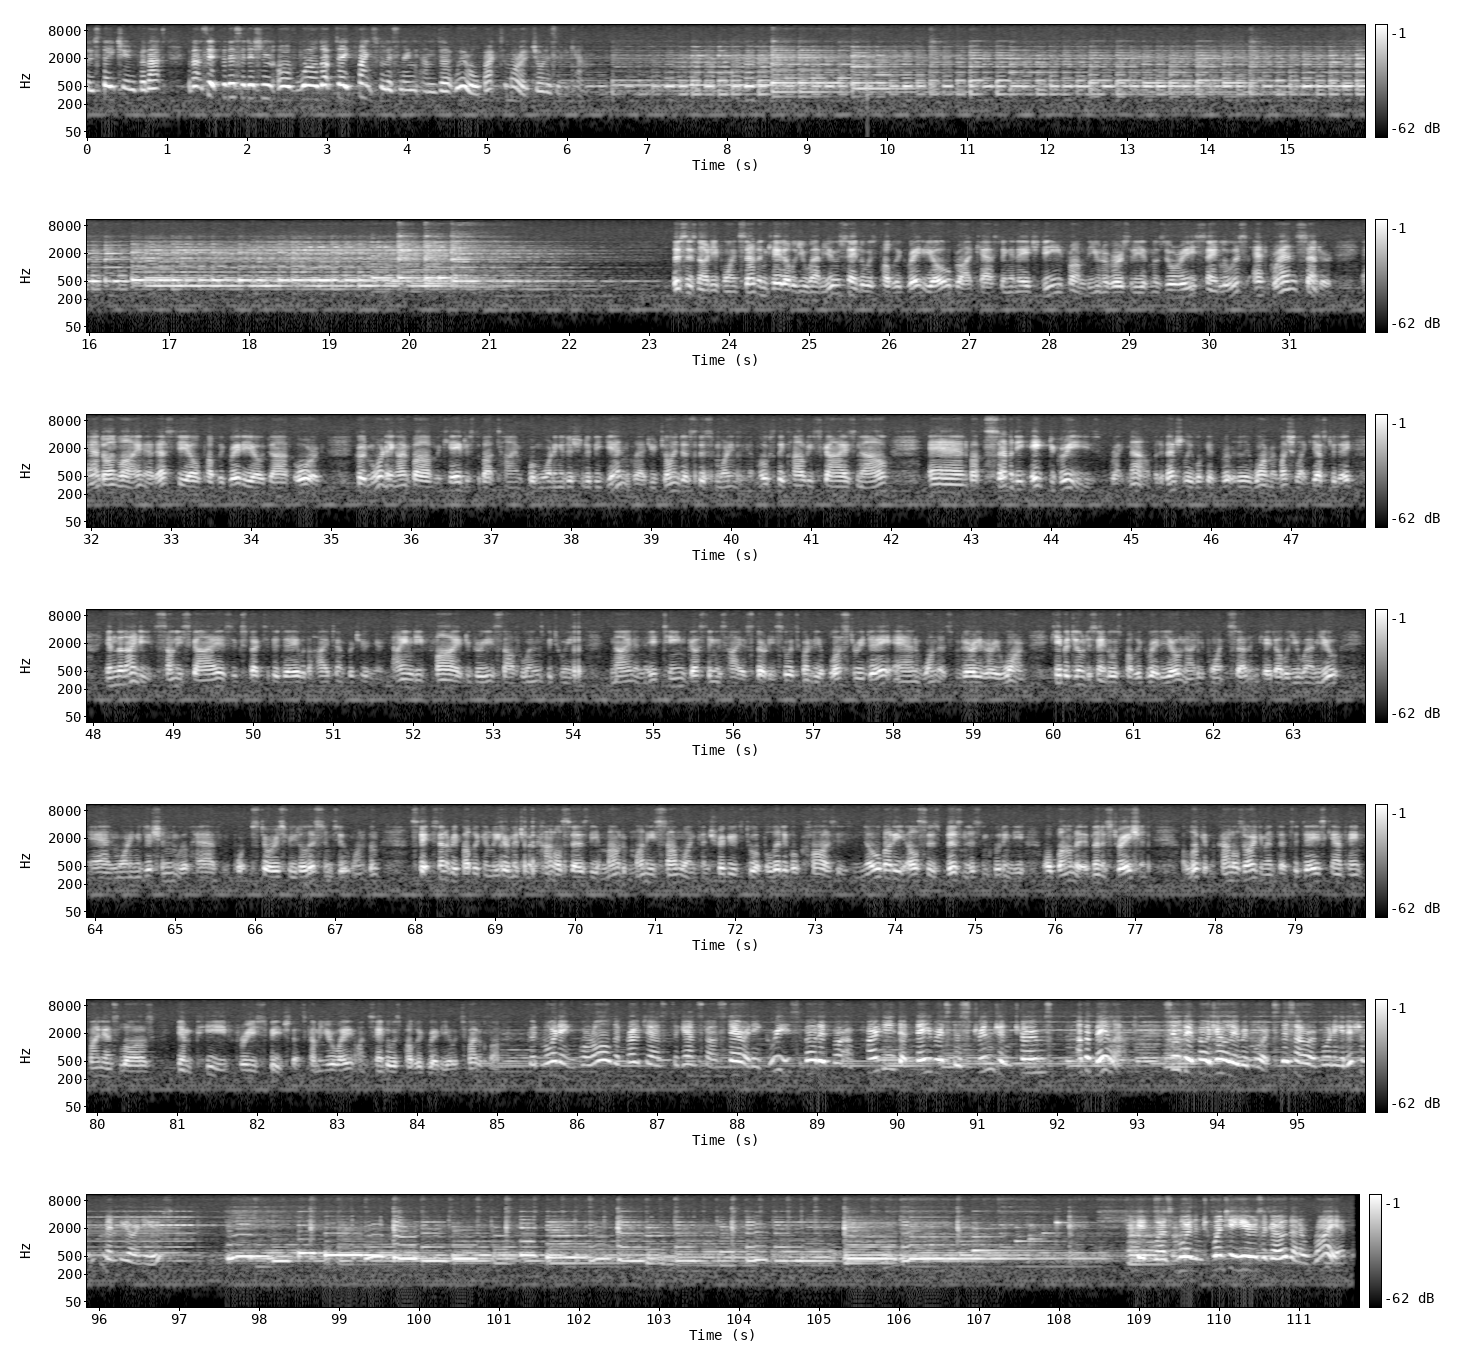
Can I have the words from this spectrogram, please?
so stay tuned for that. But that's it for this edition of World Update. Thanks for listening, and uh, we're all back tomorrow. Join us if you can. This is 90.7 KWMU, St. Louis Public Radio, broadcasting in HD from the University of Missouri, St. Louis at Grand Center and online at stlpublicradio.org. Good morning. I'm Bob McCabe. Just about time for morning edition to begin. Glad you joined us this morning. Mostly cloudy skies now and about 78 degrees right now, but eventually we'll get really warmer, much like yesterday. In the 90s, sunny skies expected today with a high temperature near 95 degrees, south winds between 9 and 18, gusting as high as 30. So it's going to be a blustery day and one that's very, very warm. Keep it tuned to St. Louis Public Radio, 90.7 KWMU, and Morning Edition will have important stories for you to listen to. One of them, Senate Republican leader Mitch McConnell says the amount of money someone contributes to a political cause is nobody else's business, including the Obama administration. A look at McConnell's argument that today's campaign finance laws impede free speech. That's coming your way on St. Louis Public Radio. It's 5 o'clock. Good morning. For all the protests against austerity, Greece voted for a party that favors the stringent terms of a bailout. Sylvia Poggioli reports this hour of Morning Edition from NPR News. It was more than 20 years ago that a riot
